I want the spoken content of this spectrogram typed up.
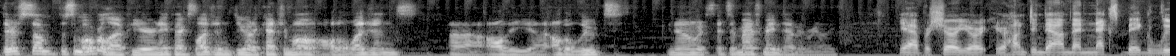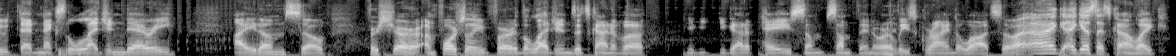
there's some there's some overlap here in Apex Legends. You got to catch them all, all the legends, uh, all the uh, all the loot. You know, it's it's a match made in heaven, really. Yeah, for sure. You're you're hunting down that next big loot, that next legendary item. So for sure. Unfortunately for the legends, it's kind of a you, you got to pay some something or at least grind a lot. So I, I, I guess that's kind of like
